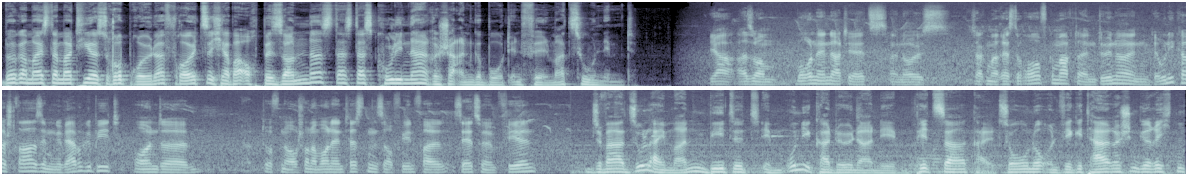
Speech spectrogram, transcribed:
Bürgermeister Matthias Ruppröder freut sich aber auch besonders, dass das kulinarische Angebot in Filma zunimmt. Ja, also am Wochenende hat er jetzt ein neues ich sag mal, Restaurant aufgemacht, einen Döner in der Unika-Straße im Gewerbegebiet. Und äh, durften auch schon am Wochenende testen, ist auf jeden Fall sehr zu empfehlen. Jawad Suleiman bietet im Unika-Döner neben Pizza, Calzone und vegetarischen Gerichten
